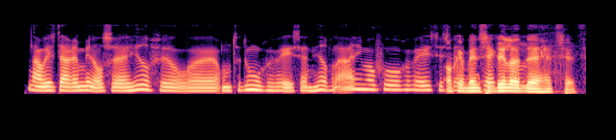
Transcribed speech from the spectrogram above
Nou is daar inmiddels eh, heel veel eh, om te doen geweest en heel veel animo voor geweest. Dus Oké, mensen willen van- de headset.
